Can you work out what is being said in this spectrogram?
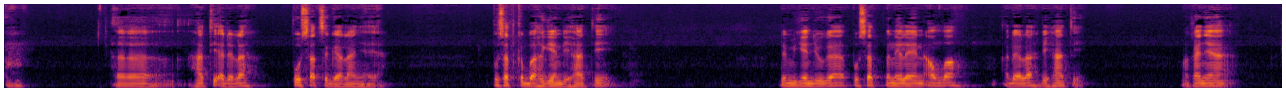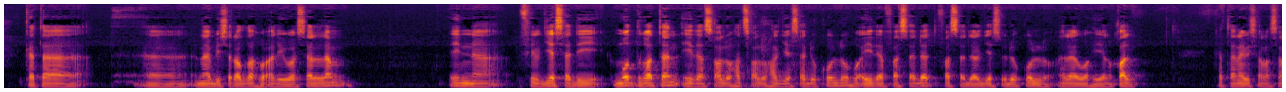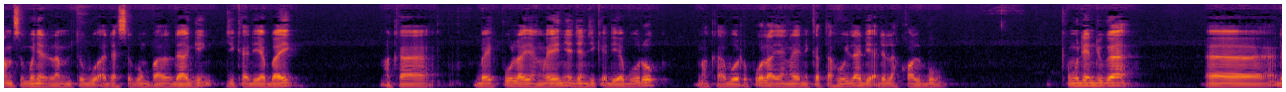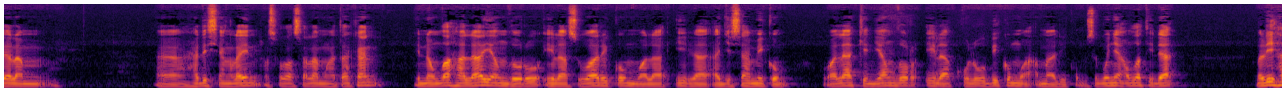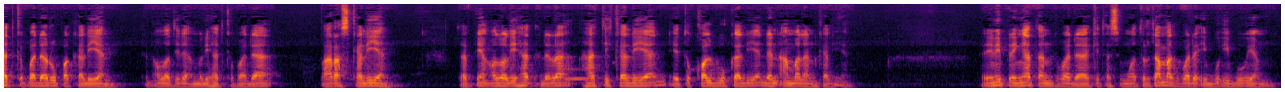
e, hati adalah pusat segalanya ya pusat kebahagiaan di hati. Demikian juga pusat penilaian Allah adalah di hati. Makanya kata uh, Nabi sallallahu alaihi wasallam Inna fil jasadi mudghatan idza saluhat saluhal jasadu kullu wa idza fasadat fasadal jasadu kullu ala wa hiyal qalb. Kata Nabi sallallahu alaihi wasallam sungguhnya dalam tubuh ada segumpal daging jika dia baik maka baik pula yang lainnya dan jika dia buruk maka buruk pula yang lain ketahuilah dia adalah kolbu. Kemudian juga uh, dalam uh, hadis yang lain Rasulullah SAW mengatakan Inna Allah la yanzuru ila suwarikum wala ila ajsamikum walakin yanzur ila qulubikum wa amalikum. Sungguhnya Allah tidak melihat kepada rupa kalian dan Allah tidak melihat kepada paras kalian. Tapi yang Allah lihat adalah hati kalian, yaitu kalbu kalian dan amalan kalian. Ini peringatan kepada kita semua, terutama kepada ibu-ibu yang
